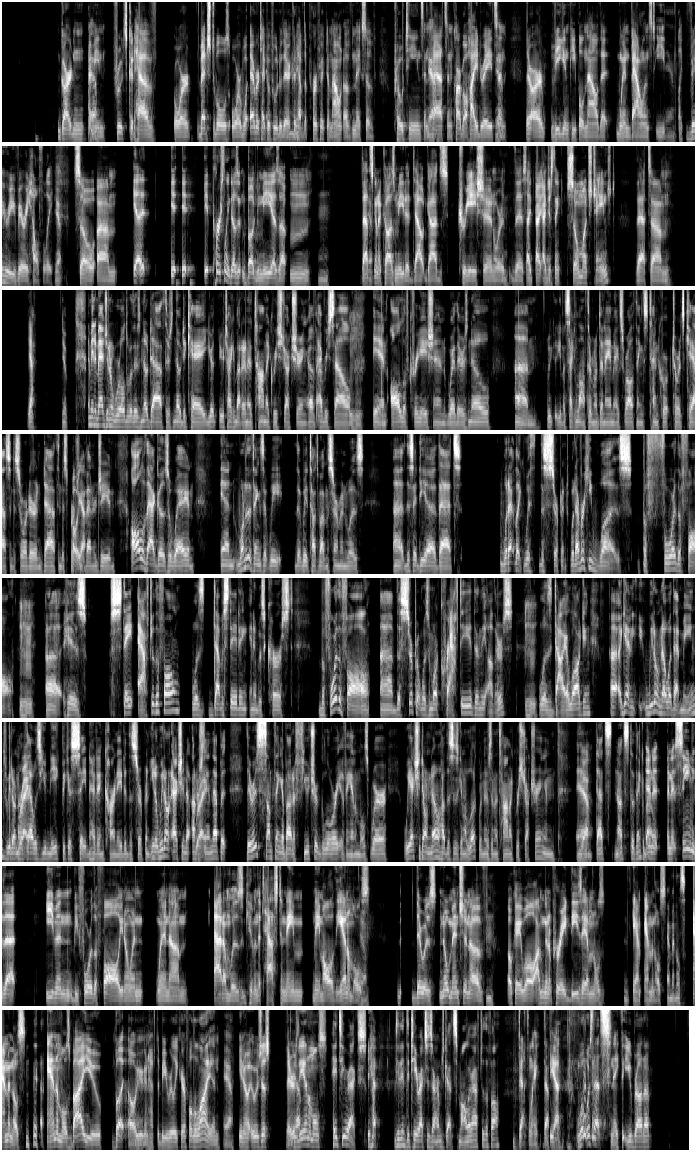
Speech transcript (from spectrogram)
garden. I mean, fruits could have or vegetables or whatever type of food are there could have the perfect amount of mix of proteins and Mm. Yeah. fats and carbohydrates Yeah. and there are vegan people now that when balanced eat Yeah. like very very healthily. Yep. So um, yeah, it, it it it personally doesn't bug me as a mm, Mm. that's going to cause me to doubt God's creation or Mm. this. I, I I just think so much changed that um, yeah, Yep. I mean, imagine a world where there's no death, there's no decay. You're you're talking about an atomic restructuring of every cell Mhm. in all of creation, where there's no, um, we- you know, second law of thermodynamics, where all things tend co- towards chaos and disorder and death and dispersion Oh, yeah. of energy, and all of that goes away. And and one of the things that we that we talked about in the sermon was uh, this idea that what like with the serpent, whatever he was before the fall, Mhm. uh, his state after the fall was devastating and it was cursed. Before the fall, um, the serpent was more crafty than the others, Mhm. was dialoguing. Uh, again, we don't know what that means. We don't know Right. if that was unique because Satan had incarnated the serpent. You know, we don't actually understand that, but there is something about a future glory of animals where we actually don't know how this is going to look when there's an atomic restructuring, and and Yeah. that's nuts to think about. and it and it seemed that even before the fall, you know, when when um, Adam was given the task to name name all of the animals, th- there was no mention of Mm. okay, well, I'm going to parade these animals. Am, aminals, Aminals. aminals, animals by you, but oh, you're gonna have to be really careful. The lion, Yeah. you know, it was just there's Yep. the animals. Hey T Rex. Yeah, Do you think the T Rex's arms got smaller after the fall? definitely, Definitely. Yeah, what was that snake that you brought up?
